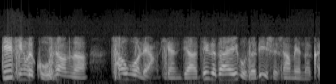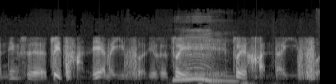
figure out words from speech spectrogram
跌停的股票呢超过两千家，这个在 A 股的历史上面呢，肯定是最惨烈的一次，就是最最狠的一次，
